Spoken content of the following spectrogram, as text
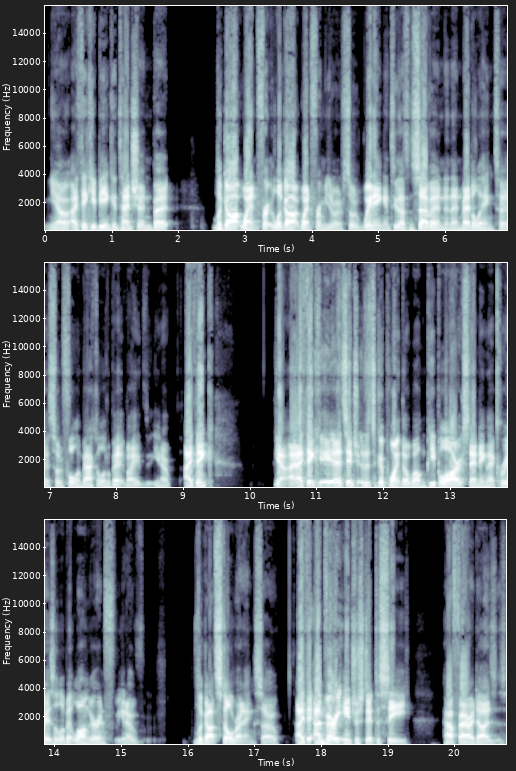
You know, I think he'd be in contention, but Lagat went for Lagat went from you know sort of winning in 2007 and then medaling to sort of falling back a little bit by you know I think yeah I think it's inter- it's a good point though Well, people are extending their careers a little bit longer and you know Lagat's still running so I think I'm very interested to see how Farah does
